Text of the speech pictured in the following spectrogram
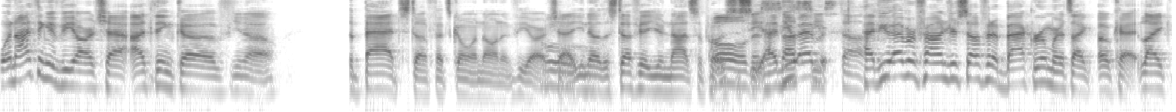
when I think of VR chat, I think of you know the bad stuff that's going on in VR chat. You know the stuff that you're not supposed Oh, to see. Have you ever? stuff. Have you ever found yourself in a back room where it's like okay, like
